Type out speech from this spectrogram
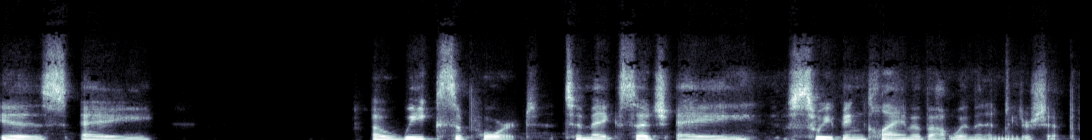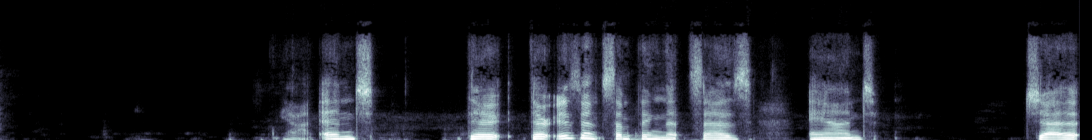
is a a weak support to make such a sweeping claim about women in leadership. Yeah, and there there isn't something that says and Je-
